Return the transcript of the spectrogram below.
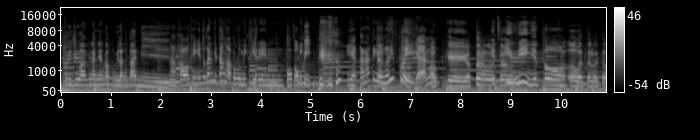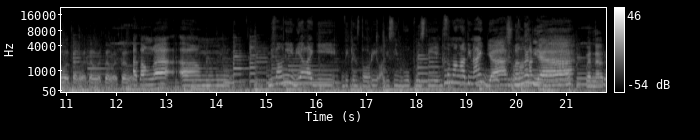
perjuangan yang aku bilang tadi. Nah kalau kayak gitu kan kita nggak perlu mikirin topik, topik. Iya karena tinggal Dan- nge-replay kan? Oke betul it's betul. easy gitu. Oh betul betul betul betul betul betul. Atau enggak em, misal nih dia lagi bikin story lagi sibuk pusing semangatin aja semangat ya. Benar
